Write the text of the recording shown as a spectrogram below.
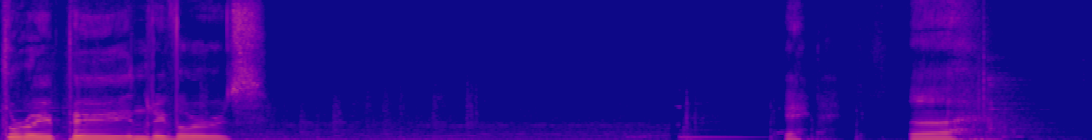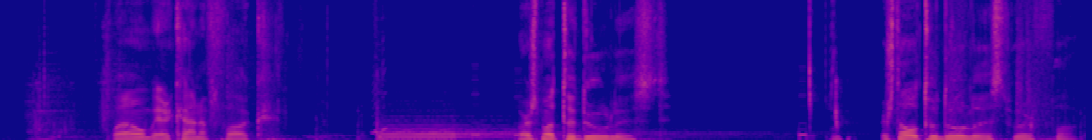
Three P in reverse. Okay. Uh. Well, we're kind of fucked. Where's my to-do list? There's no to-do list, we're fucked.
